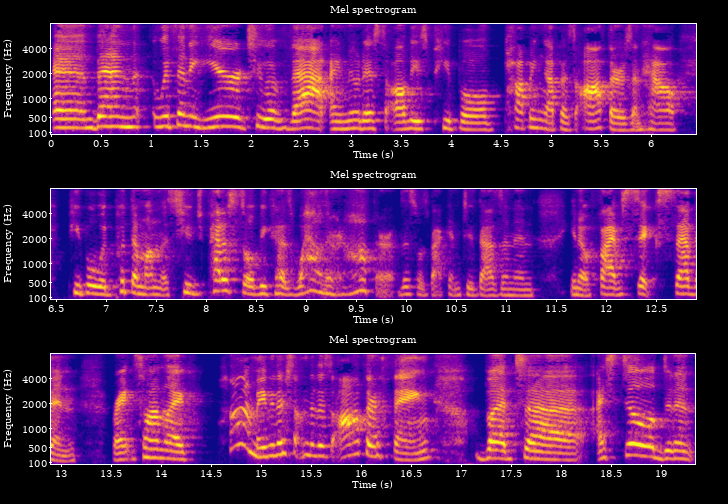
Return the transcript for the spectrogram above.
And then within a year or two of that, I noticed all these people popping up as authors and how people would put them on this huge pedestal because wow, they're an author. This was back in 2000 and you know, five, six, seven, right? So I'm like, huh, maybe there's something to this author thing. But uh, I still didn't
